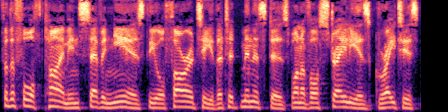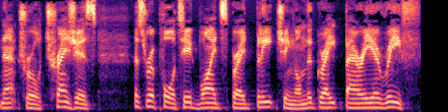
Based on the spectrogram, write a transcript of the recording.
For the fourth time in seven years, the authority that administers one of Australia's greatest natural treasures has reported widespread bleaching on the Great Barrier Reef.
